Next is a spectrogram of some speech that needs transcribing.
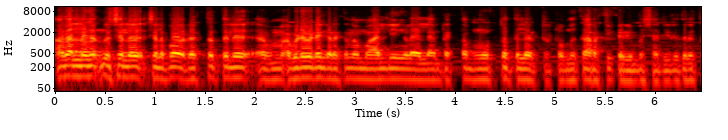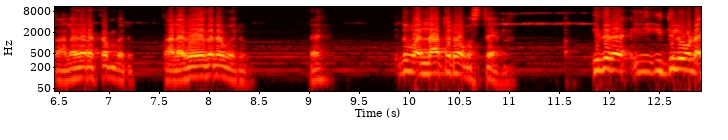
അതല്ലെങ്കിൽ എന്ന് വെച്ചാൽ ചിലപ്പോൾ രക്തത്തിൽ അവിടെ ഇവിടെയും കിടക്കുന്ന മാലിന്യങ്ങളെല്ലാം രക്തം മൊത്തത്തിലിട്ടിട്ട് ഒന്ന് കറക്കി കഴിയുമ്പോൾ ശരീരത്തിൽ തലകറക്കം വരും തലവേദന വരും ഏ? ഇത് വല്ലാത്തൊരു അവസ്ഥയാണ്. ഇതിന് ഇതിലൂടെ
